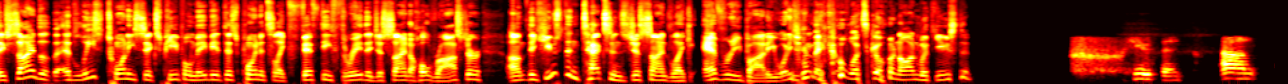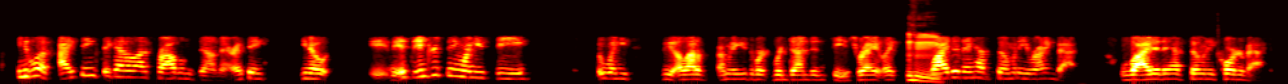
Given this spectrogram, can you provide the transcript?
they've signed at least 26 people. Maybe at this point it's like 53. They just signed a whole roster. Um, the Houston Texans just signed like everybody. What do you make of what's going on with Houston? Houston. Um, look, I think they got a lot of problems down there. I think, you know, it's interesting when you see when you a lot of I'm going to use the word redundancies, right? Like, mm-hmm. why do they have so many running backs? Why do they have so many quarterbacks?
